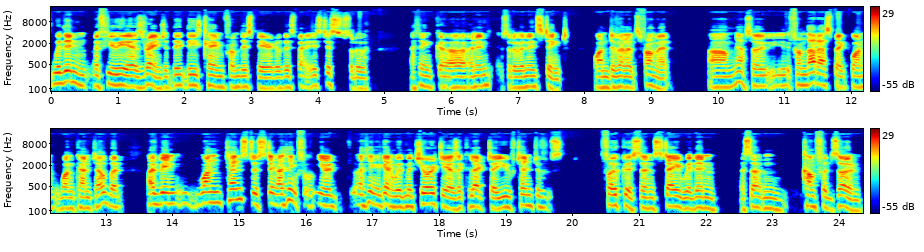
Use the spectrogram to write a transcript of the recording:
within a few years' range, th- these came from this period or this. It's just sort of, I think, uh, an in, sort of an instinct one develops from it. Um, yeah, so from that aspect, one one can tell. But I've been one tends to stay. I think for, you know, I think again with maturity as a collector, you tend to focus and stay within a certain comfort zone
